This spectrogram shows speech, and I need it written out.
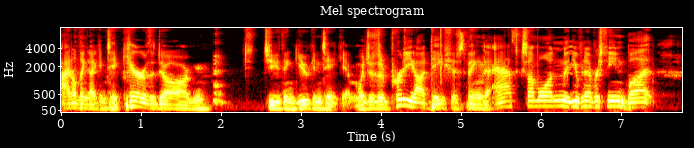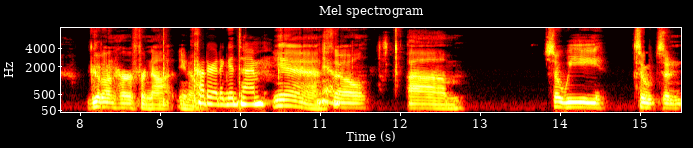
"I don't think I can take care of the dog. Do you think you can take him?" Which is a pretty audacious thing to ask someone that you've never seen, but good on her for not, you know, Caught her at a good time. yeah. Yeah. So, um, so we, so so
